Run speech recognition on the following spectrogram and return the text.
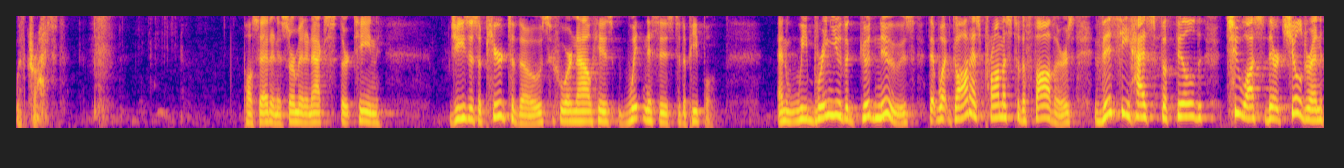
with Christ. Paul said in his sermon in Acts 13 Jesus appeared to those who are now his witnesses to the people. And we bring you the good news that what God has promised to the fathers, this he has fulfilled to us, their children,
